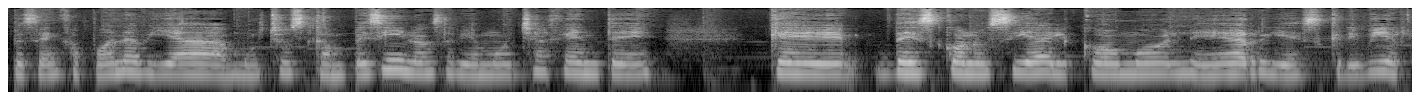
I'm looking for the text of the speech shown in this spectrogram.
pues en Japón había muchos campesinos, había mucha gente que desconocía el cómo leer y escribir.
